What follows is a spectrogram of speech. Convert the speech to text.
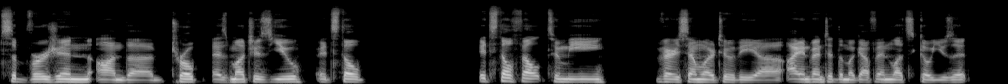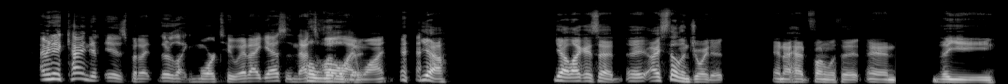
subversion on the trope as much as you. It still, it still felt to me very similar to the uh, I invented the MacGuffin, let's go use it. I mean, it kind of is, but I, there's like more to it, I guess, and that's all I want. yeah. Yeah, like I said, I, I still enjoyed it and I had fun with it. And the,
